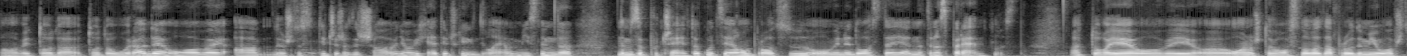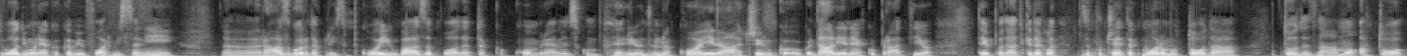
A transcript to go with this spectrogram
ovaj, to, da, to da urade. Ovaj, a što se tiče razrešavanja ovih etičkih dilema, mislim da nam za početak u celom procesu ovaj, nedostaje jedna transparentnost. A to je ovaj, ono što je osnova zapravo da mi uopšte vodimo nekakav informisani razgovor, dakle iz kojih baza podataka, u kom vremenskom periodu, na koji način, ko, da li je neko pratio te podatke. Dakle, za početak moramo to da, to da znamo, a to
